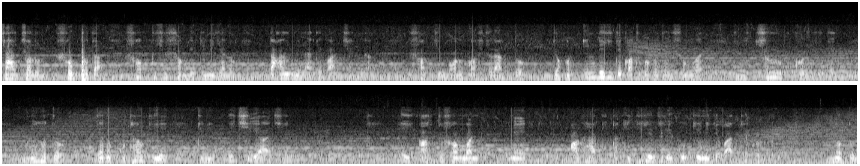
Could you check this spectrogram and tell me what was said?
চাল চলন সভ্যতা সব কিছুর সঙ্গে তিনি যেন তাল মেলাতে পারছেন না। সবচেয়ে বড় কষ্ট লাগতো যখন ইংরেজিতে কথোপকথনের সময় তিনি চুপ করে যেতেন। মনে হতো যেন কোথাও গিয়ে তিনি পিছিয়ে আছেন। এই আত্মসম্মানের আঘাত তাকে ধীরে ধীরে গুটিয়ে নিতে বাধ্য করল। নতুন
